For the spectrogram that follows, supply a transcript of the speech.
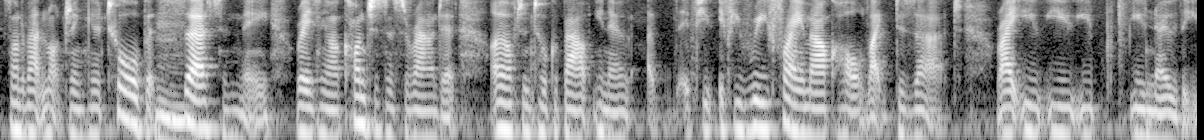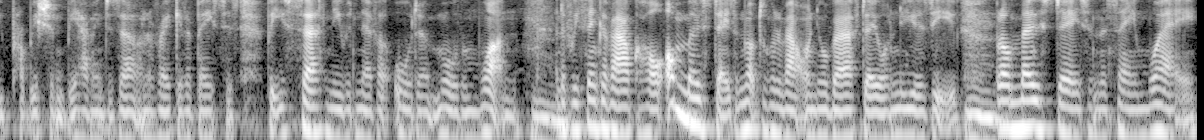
It's not about not drinking at all, but mm. certainly raising our consciousness around it. I often talk about, you know, if you if you reframe alcohol like dessert, right? You you you you know that you probably shouldn't be having dessert on a regular basis, but you certainly would never order more than one. Mm. And if we think of alcohol on most days, I'm not talking about on your birthday or New Year's Eve, Mm. but on most days in the same way,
